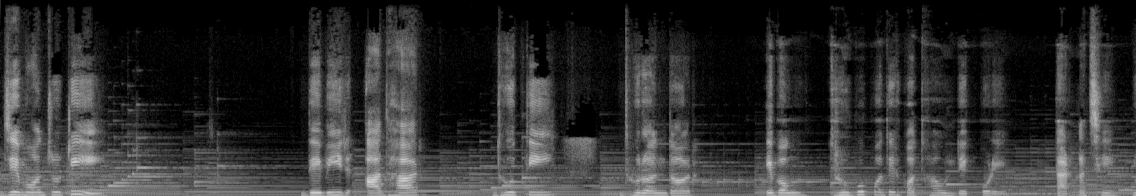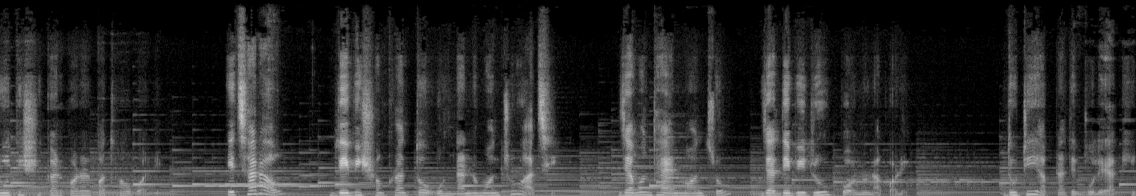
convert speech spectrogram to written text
যে মন্ত্রটি দেবীর আধার, ধুতি ধুরন্দর এবং ধ্রুবপদের কথা উল্লেখ করে তার কাছে নতি স্বীকার করার কথাও বলে। এছাড়াও দেবী সংক্রান্ত অন্যান্য মন্ত্রও আছে, যেমন ধ্যান মন্ত্র, যা দেবীর রূপ বর্ণনা করে। দুটি আপনাদের বলে রাখি।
